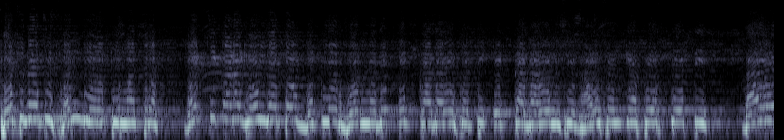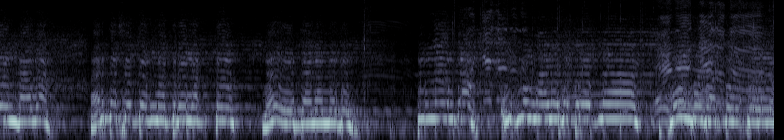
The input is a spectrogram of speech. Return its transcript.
खेचण्याची संधी होती मात्र. बॅटची कडा घेऊन जातो. बुकलेट झोनमध्ये एका धावेसाठी एका धावेनिशी धावसंख्या पोहोचते. ती धावन धावा अर्धशतक मात्र लागतो. मैदानामध्ये पुन्हा एकदा उचलून मारण्याचा प्रयत्न. चेंडू जातो तो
